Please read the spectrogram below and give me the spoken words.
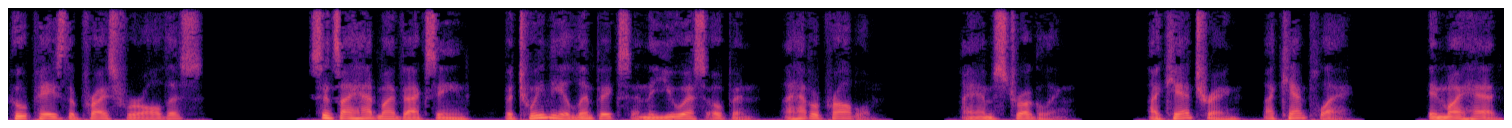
Who pays the price for all this? Since I had my vaccine, between the Olympics and the US Open, I have a problem. I am struggling. I can't train, I can't play. In my head,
